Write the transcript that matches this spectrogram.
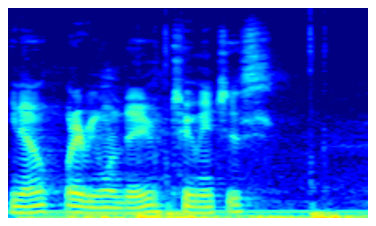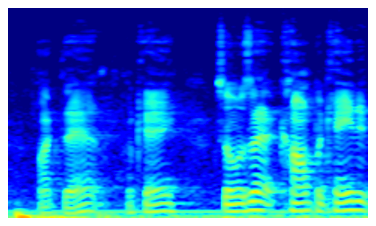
You know, whatever you want to do, two inches, like that, okay? So was that complicated?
